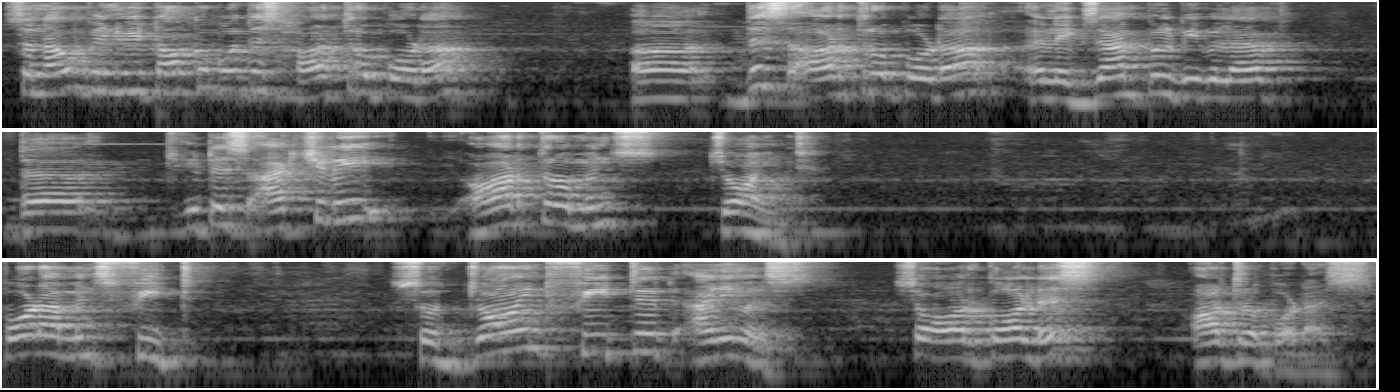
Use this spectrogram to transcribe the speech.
So now when we talk about this arthropoda, uh, this arthropoda, an example we will have the, it is actually arthro means joint. Poda means feet. So joint feeted animals so are called as arthropodas.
